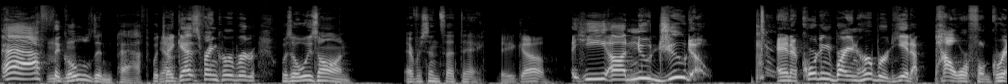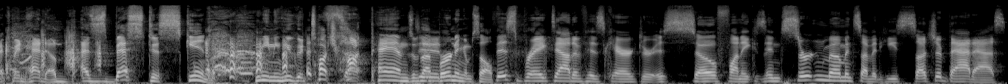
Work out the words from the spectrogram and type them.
path, the golden path, which I Mm-hmm. Guess Frank Herbert was always on ever since that day. There you go. He uh, knew judo. And according to Brian Herbert, he had a powerful grip and had a asbestos skin, meaning he could touch hot pans without Dude, burning himself. This breakdown of his character is so funny because in certain moments of it, he's such a badass,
